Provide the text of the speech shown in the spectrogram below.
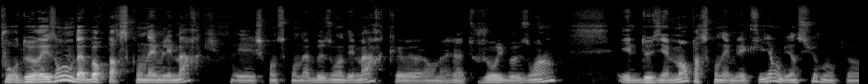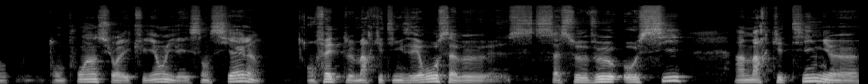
pour deux raisons. D'abord parce qu'on aime les marques et je pense qu'on a besoin des marques, euh, on en a toujours eu besoin. Et deuxièmement parce qu'on aime les clients, bien sûr. Donc ton point sur les clients, il est essentiel. En fait, le marketing zéro, ça veut, ça se veut aussi un marketing euh,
